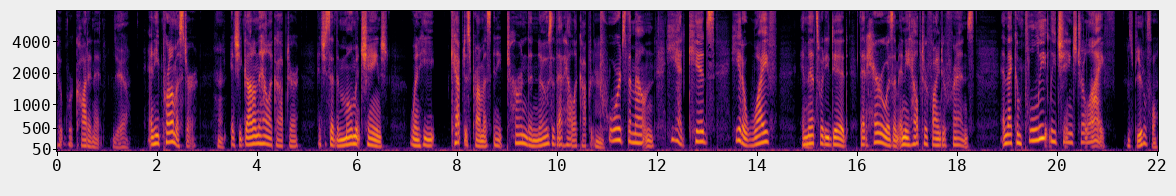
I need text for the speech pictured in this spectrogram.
who were caught in it. Yeah. And he promised her. And she got on the helicopter, and she said the moment changed when he kept his promise and he turned the nose of that helicopter towards the mountain. He had kids, he had a wife, and that's what he did. That heroism, and he helped her find her friends. And that completely changed her life. It's beautiful.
